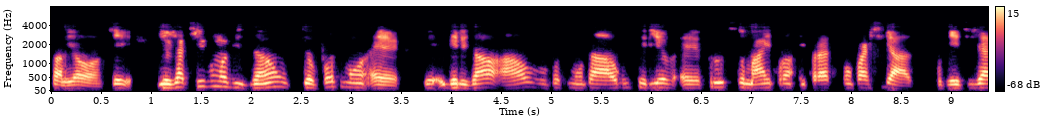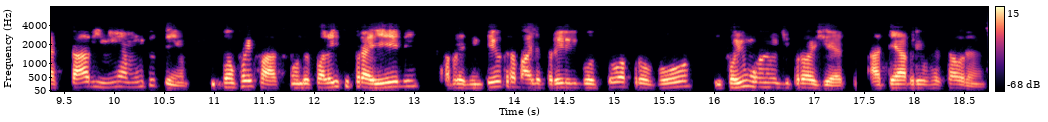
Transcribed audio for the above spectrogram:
falei, ó, que e eu já tive uma visão, se eu fosse é, idealizar algo, fosse montar algo, seria é, frutos do mar e, e pratos compartilhados, porque isso já estava em mim há muito tempo. Então foi fácil. Quando eu falei isso para ele, apresentei o trabalho para ele, ele gostou, aprovou, e foi um ano de projeto até abrir o restaurante.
